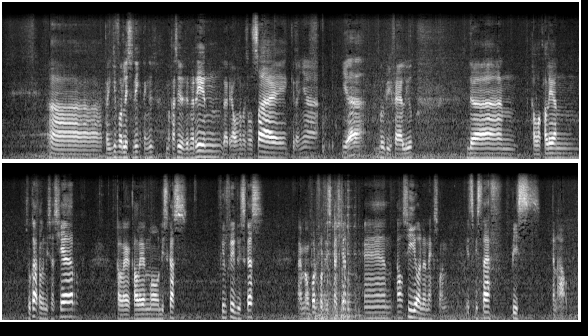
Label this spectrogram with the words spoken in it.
Uh, thank you for listening. Thank you. Terima kasih udah dengerin. Dari awal sampai selesai. Kiranya ya lebih value. Dan kalau kalian suka kalian bisa share. Kalau kalian mau discuss feel free to discuss. I'm open for discussion. And I'll see you on the next one. It's Steph peace and out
